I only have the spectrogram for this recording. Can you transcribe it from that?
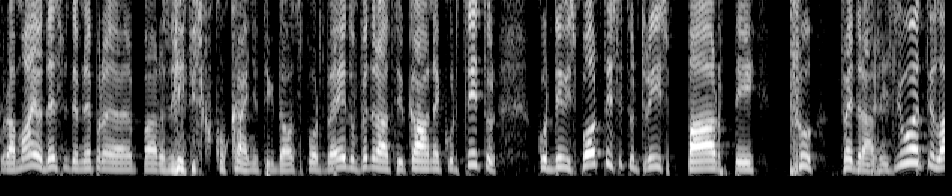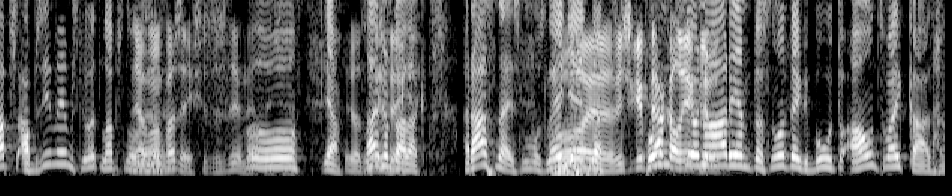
kurā mājo desmitiem neparazītisku kukaiņu, tik daudz sporta veidu un federāciju kā nekur citur, kur divi sportisti, tur trīs pārti. Puh, federācijas jā. ļoti labs apzīmējums, ļoti labs Jā, man novērtējums. patīk šis dzīvnieks. jā, laižam tālāk. Rasnais mūsu leģenda. O, viņš grib. Funkcionāriem tas noteikti būtu auns vai kāza.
